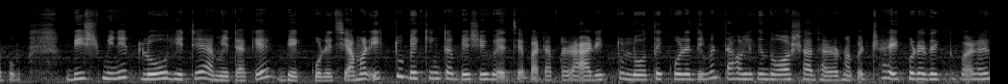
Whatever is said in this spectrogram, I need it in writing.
এবং বিশ মিনিট লো হিটে আমি এটাকে বেক করেছি। আমার একটু বেকিংটা বেশি হয়েছে বাট আপনারা আর একটু লোতে করে দিবেন, তাহলে কিন্তু অসাধারণ হবে। ট্রাই করে দেখতে পারেন।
